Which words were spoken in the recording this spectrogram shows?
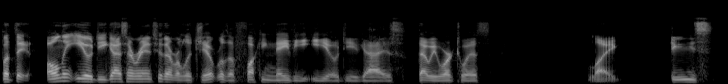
but the only EOD guys I ran into that were legit were the fucking Navy EOD guys that we worked with. Like these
